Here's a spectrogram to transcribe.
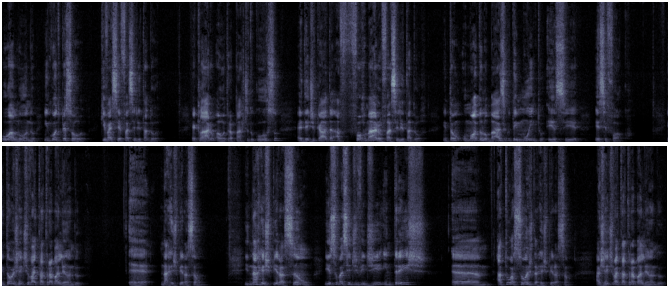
o aluno, enquanto pessoa, que vai ser facilitador. É claro, a outra parte do curso é dedicada a formar o facilitador. Então, o módulo básico tem muito esse, esse foco. Então, a gente vai estar trabalhando é, na respiração. E na respiração, isso vai se dividir em três é, atuações da respiração. A gente vai estar trabalhando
